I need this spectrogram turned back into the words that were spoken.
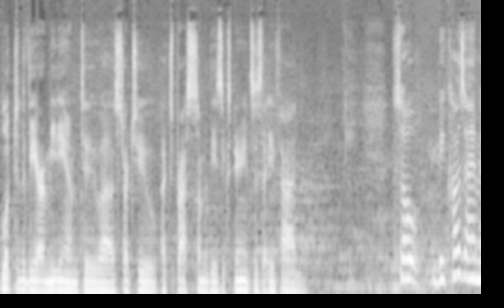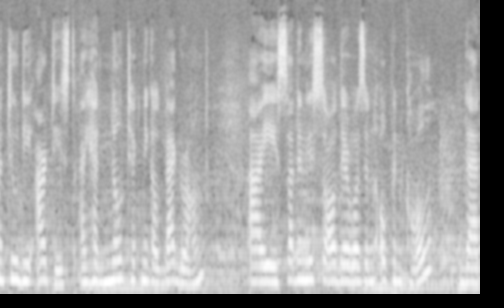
look to the VR medium to uh, start to express some of these experiences that you've had. So, because I am a 2D artist, I had no technical background. I suddenly saw there was an open call that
